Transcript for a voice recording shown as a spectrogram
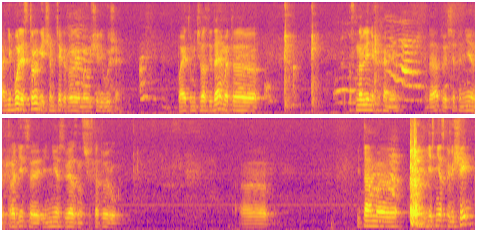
они более строгие, чем те, которые мы учили выше. Поэтому едаем это постановление Хахамим, да, то есть это не традиция и не связано с чистотой рук. Э, И там э, есть несколько вещей,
